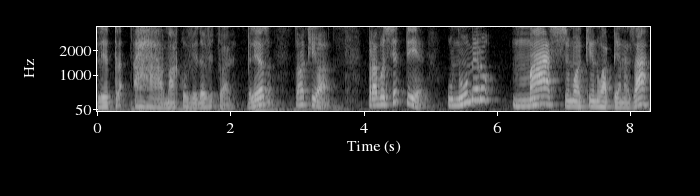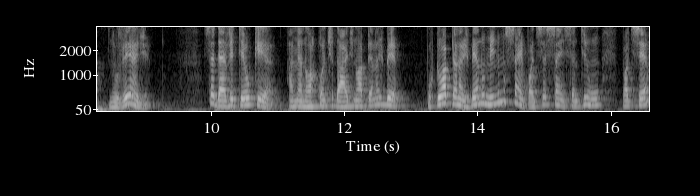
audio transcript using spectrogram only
Letra A. Marco V da vitória. Beleza? Então, aqui, ó. Para você ter o número máximo aqui no apenas A, no verde, você deve ter o quê? A menor quantidade no apenas B. Porque o apenas B é no mínimo 100, pode ser 100, 101, pode ser,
